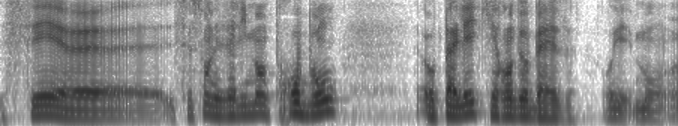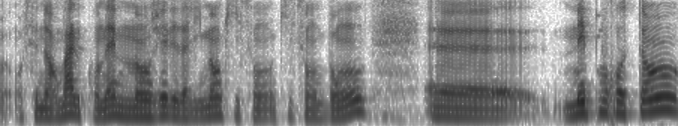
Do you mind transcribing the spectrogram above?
c'est, euh, ce sont les aliments trop bons au palais qui rendent obèse. Oui, bon, c'est normal qu'on aime manger les aliments qui sont, qui sont bons, euh, mais pour autant,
